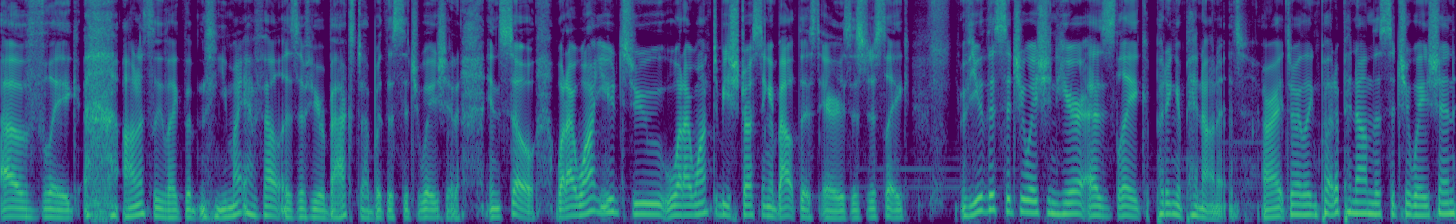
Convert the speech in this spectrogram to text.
of like honestly like the you might have felt as if you were backstabbed with this situation. And so what i want you to what i want to be stressing about this aries is just like view this situation here as like putting a pin on it all right? Darling put a pin on this situation.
